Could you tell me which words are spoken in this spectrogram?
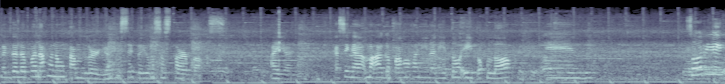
nagdala pala ako ng tumbler guys. Ito yung sa Starbucks. Ayan. Kasi nga, maaga pa ako kanina dito, 8 o'clock. And, sorry!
